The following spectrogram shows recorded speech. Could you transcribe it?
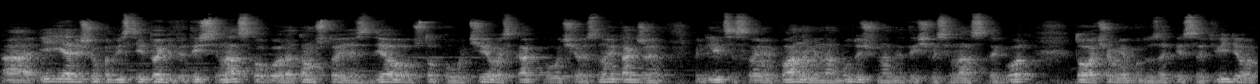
А, и я решил подвести итоги 2017 года, о том, что я сделал, что получилось, как получилось. Ну и также поделиться своими планами на будущее, на 2018 год, то, о чем я буду записывать видео.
